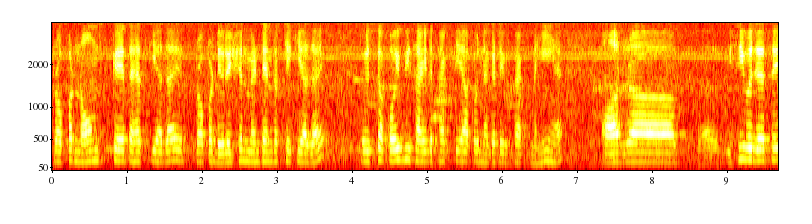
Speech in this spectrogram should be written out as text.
प्रॉपर नॉर्म्स के तहत किया जाए प्रॉपर ड्यूरेशन मेंटेन रख के किया जाए तो इसका कोई भी साइड इफ़ेक्ट या कोई नेगेटिव इफ़ेक्ट नहीं है। और इसी वजह से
